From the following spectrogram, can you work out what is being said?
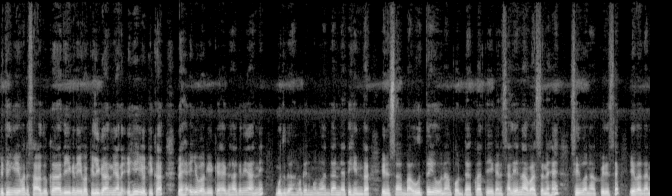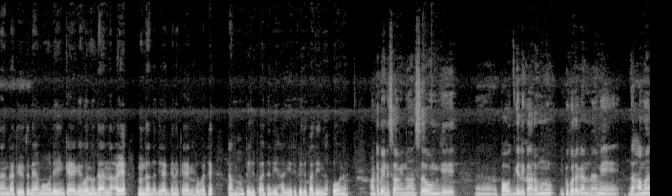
ඉතින් ඒවට සාදුකා දීගෙන ඒව පිළිගන්න යන එහෙයියෝ ටිකත් වැහැයියෝ වගේ කෑ ගහගෙන යන්නේ බුදුදහම ගැන මොනවද දන්නේ නැති හින්දා. ඒ නිසා බෞද්ධයෝ නම් පොඩ්ඩක්වත් ඒ ගැන සැලෙන්න අවශ්‍ය නැහැ. සිවණක් පිරිස ඒව ගණන් ගත යුතු නැහැ. මෝඩයින් කෑ ගැහුව නොදන්න අය නොදන්න දෙයක් ගැන කෑ ගැහුවට තමන් පිළිපදින්නේ හරියට පිළිපදින්න ඕන. මට පේන්නේ ස්වාමීන් වහන්සේ ඔවුන්ගේ අ, පෞද්ගලික අරමුණු ඉටු කරගන්න මේ දහම අ,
